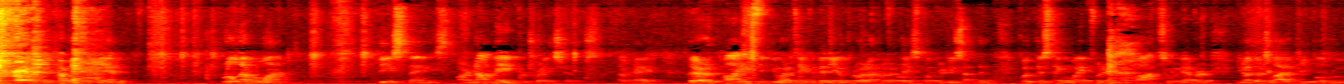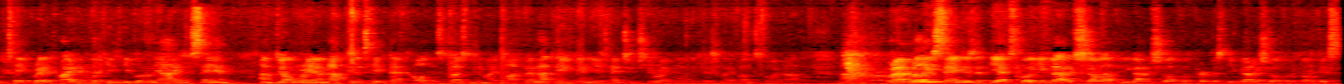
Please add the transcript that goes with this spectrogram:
I'm going to cover this again. Rule number one these things are not made for trade shows. Okay? They're fine. If you want to take a video, throw it up on Facebook or do something, put this thing away, put it in a box or whatever. You know, there's a lot of people who take great pride in looking people in the eye and saying, um, don't worry, I'm not going to take that call that's buzzing in my pocket. I'm not paying any attention to you right now because my phone's going off. Um, what I'm really saying is at the expo, you've got to show up and you've got to show up with purpose and you've got to show up with focus.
